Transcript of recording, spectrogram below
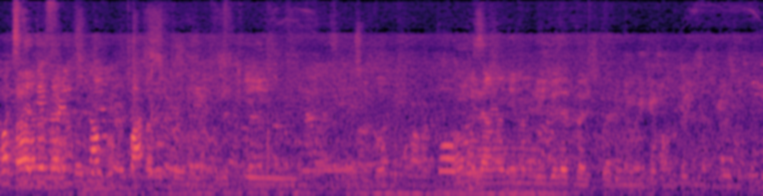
What's the difference now with bus service? Kung kailangan niya ng legal advice, pwede naman siya kailangan pa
